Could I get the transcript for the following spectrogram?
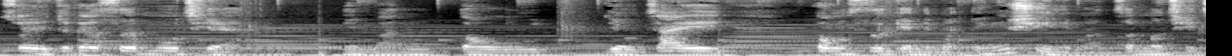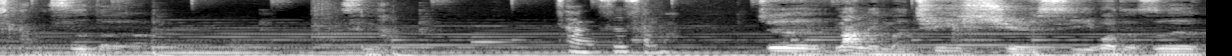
所以这个是目前你们都有在公司给你们允许你们这么去尝试的，是吗？尝试什么？就是让你们去学习，或者是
